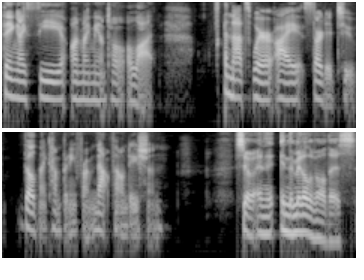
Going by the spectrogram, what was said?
thing I see on my mantle a lot. And that's where I started to build my company from that foundation. So, and in the middle of all this,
